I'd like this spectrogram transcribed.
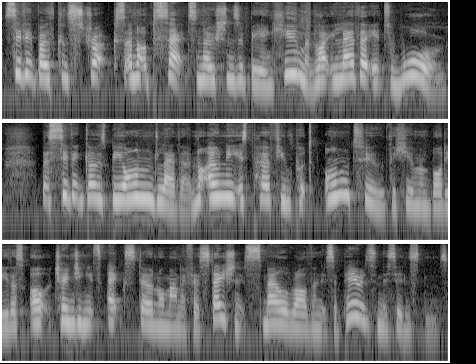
civet both constructs and upsets notions of being human. Like leather, it's worn, but civet goes beyond leather. Not only is perfume put onto the human body, thus uh, changing its external manifestation, its smell rather than its appearance in this instance,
